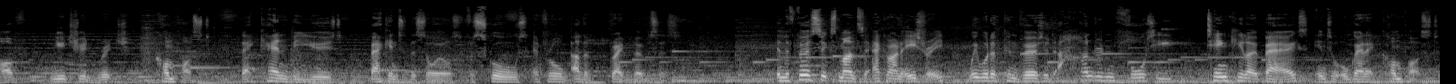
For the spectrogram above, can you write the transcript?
of nutrient rich compost that can be used back into the soils for schools and for all other great purposes. In the first six months at Akarana Eatery, we would have converted 140 10 kilo bags into organic compost.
